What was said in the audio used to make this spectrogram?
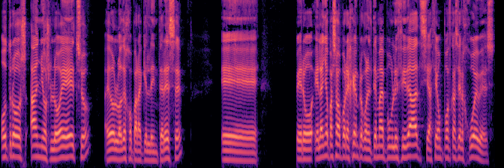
Otros años lo he hecho, ahí os lo dejo para quien le interese. Eh, pero el año pasado, por ejemplo, con el tema de publicidad, si hacía un podcast el jueves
